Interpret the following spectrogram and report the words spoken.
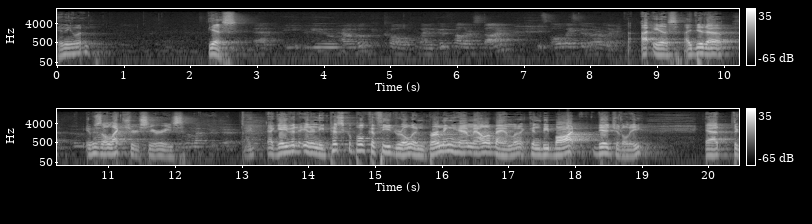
Anyone? Yes. Uh, you, you have a book called When Good Fathers Die. It's always too early. Uh, yes, I did a. It was a lecture series. A literature. I, I gave it in an Episcopal cathedral in Birmingham, Alabama. It can be bought digitally at the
